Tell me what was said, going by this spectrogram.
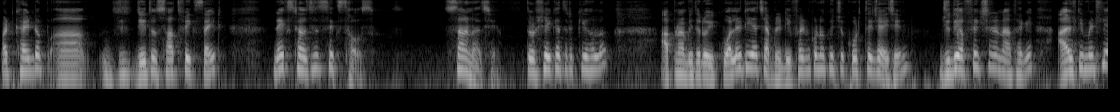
বাট কাইন্ড অফ যেহেতু সাতফিক সাইড নেক্সট হাউসে সিক্স হাউস সান আছে। তো সেই ক্ষেত্রে কী হলো? আপনার ভিতরে ওই কোয়ালিটি আছে আপনি ডিফারেন্ট কোনো কিছু করতে চাইছেন যদি অ্যাফ্লিকশনে না থাকে আলটিমেটলি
